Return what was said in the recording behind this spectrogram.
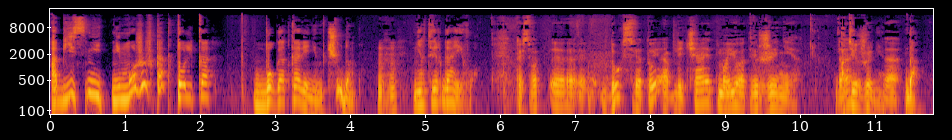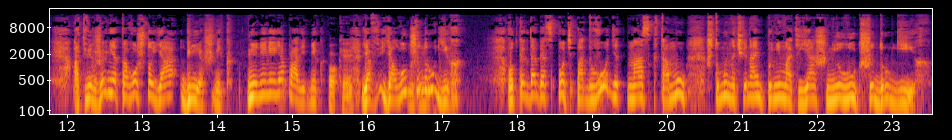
объяснить не можешь, как только богооткровением, чудом. Угу. Не отвергай его. То есть вот э, Дух Святой обличает мое отвержение. Да? Отвержение, да. да. Отвержение того, что я грешник. Не-не-не, я праведник. Okay. Я, я лучше угу. других. Вот когда Господь подводит нас к тому, что мы начинаем понимать, я ж не лучше других.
